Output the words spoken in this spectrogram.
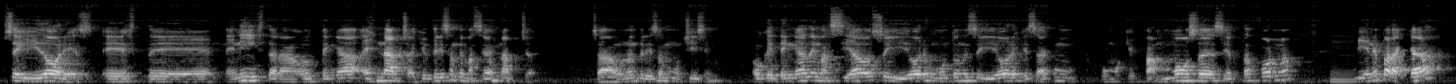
seguidores este, en Instagram o tenga Snapchat, que utilizan demasiado Snapchat, o sea, uno utiliza muchísimo, o que tenga demasiados seguidores, un montón de seguidores, que sea como, como que famosa de cierta forma, mm. viene para acá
